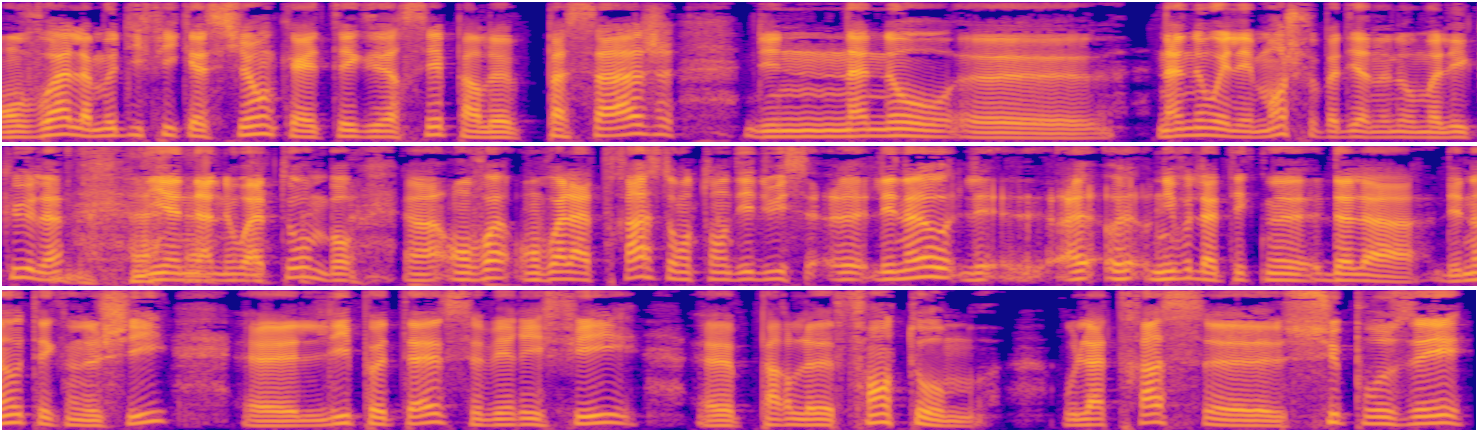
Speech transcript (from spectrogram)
On voit la modification qui a été exercée par le passage d'une nano euh, nano-élément, je peux pas dire nanomolécule, hein, ni un nanoatome. Bon, euh, on voit on voit la trace dont on déduit euh, les nano euh, au niveau de la de la des nanotechnologies, l'hypothèse se vérifie par le fantôme ou la trace supposée,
